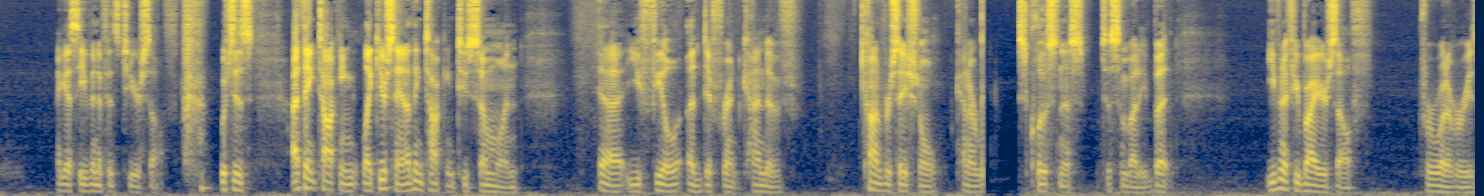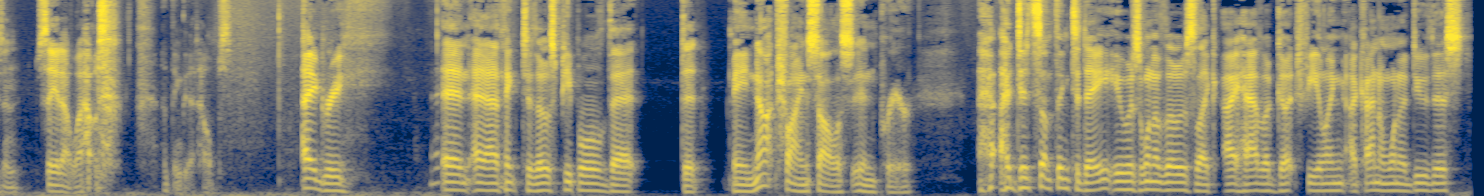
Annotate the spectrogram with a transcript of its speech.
I guess even if it's to yourself, which is, I think, talking, like you're saying, I think talking to someone, uh, you feel a different kind of conversational kind of closeness to somebody. But even if you're by yourself, for whatever reason, say it out loud. I think that helps. I agree and and I think to those people that that may not find solace in prayer, I did something today. It was one of those like I have a gut feeling I kind of want to do this.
